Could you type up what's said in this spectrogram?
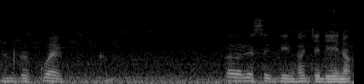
มันก็กล้วย เออรู้สึกดินเขาจะดีเนาะ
